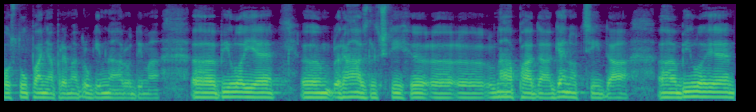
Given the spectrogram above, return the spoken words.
postupanja prema drugim narodima. Uh, bilo je um, različitih uh, uh, napada, genocida, uh, bilo je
